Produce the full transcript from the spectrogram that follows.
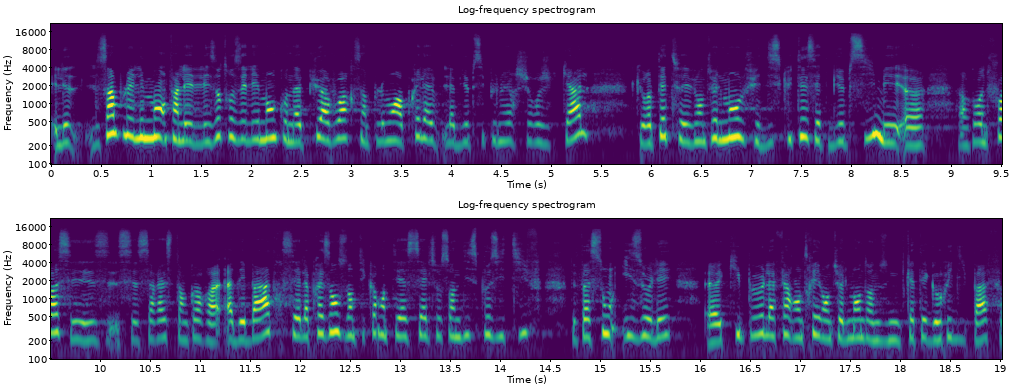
Et le, élément, enfin, les, autres éléments qu'on a pu avoir simplement après la, biopsie pulmonaire chirurgicale, qui auraient peut-être éventuellement fait discuter cette biopsie, mais euh, encore une fois, ça reste encore à, débattre, c'est la présence d'anticorps anti-SL 70 positifs de façon isolée, qui peut la faire entrer éventuellement dans une catégorie d'IPAF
